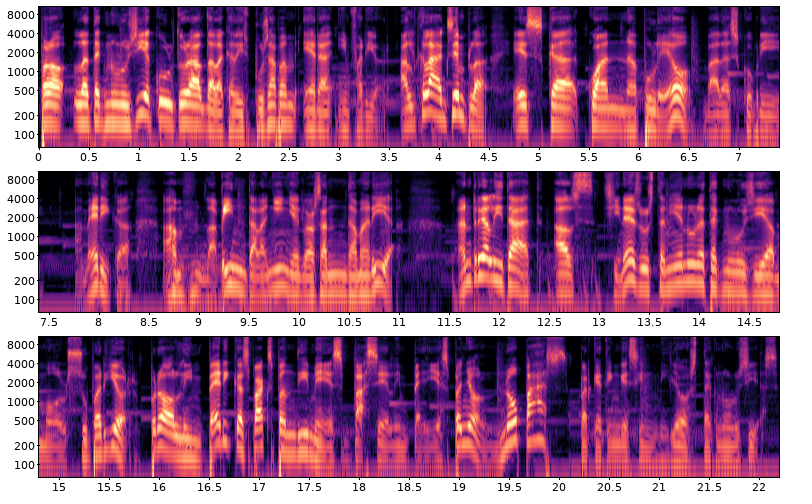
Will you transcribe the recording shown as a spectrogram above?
però la tecnologia cultural de la que disposàvem era inferior. El clar exemple és que quan Napoleó va descobrir Amèrica amb la Pinta, la Niña i la Santa Maria, en realitat, els xinesos tenien una tecnologia molt superior, però l'imperi que es va expandir més va ser l'imperi espanyol, no pas perquè tinguessin millors tecnologies,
